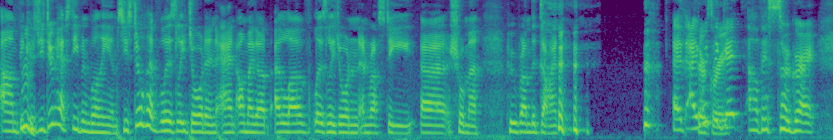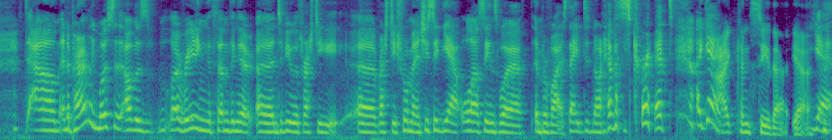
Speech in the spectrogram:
Um, because you do have Steven Williams, you still have Leslie Jordan, and oh my god, I love Leslie Jordan and Rusty uh, Schwimmer, who run the diner. And I always forget. Oh, they're so great. Um, and apparently, most of I was reading something that uh, interview with Rusty uh, Rusty and she said, "Yeah, all our scenes were improvised. They did not have a script." Again, I can see that. Yeah. yeah,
